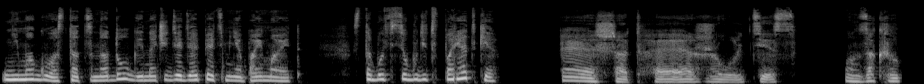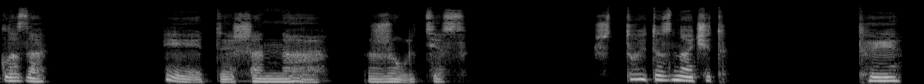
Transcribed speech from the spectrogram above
Не могу остаться надолго, иначе дядя опять меня поймает. С тобой все будет в порядке? Эшатхэ жультис. Он закрыл глаза. Это шана жультис. Что это значит? Ты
